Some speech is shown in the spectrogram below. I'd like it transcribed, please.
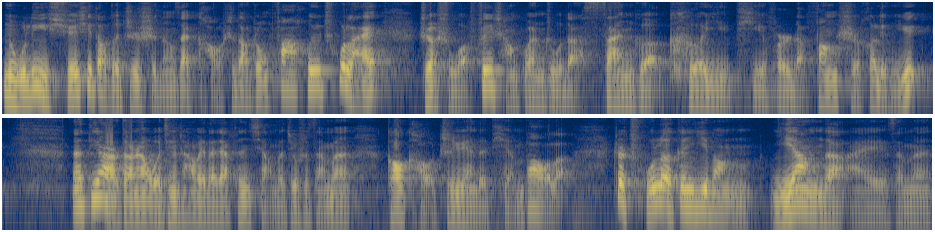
努力学习到的知识能在考试当中发挥出来，这是我非常关注的三个可以提分的方式和领域。那第二，当然我经常为大家分享的就是咱们高考志愿的填报了。这除了跟以往一样的，哎，咱们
